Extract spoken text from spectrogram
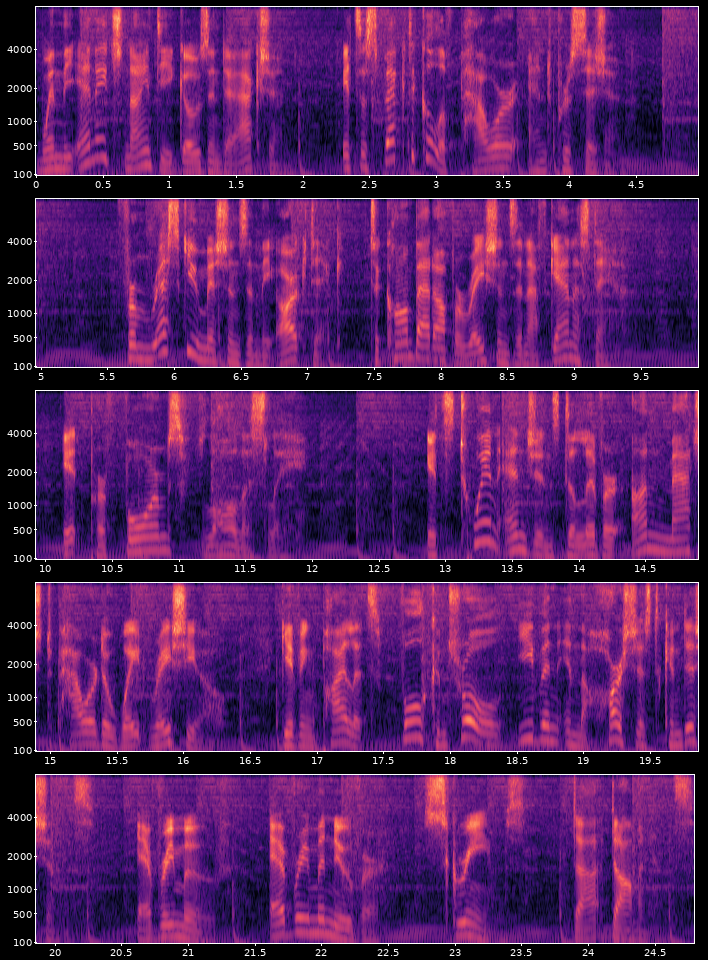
When the NH90 goes into action, it's a spectacle of power and precision. From rescue missions in the Arctic to combat operations in Afghanistan, it performs flawlessly. Its twin engines deliver unmatched power to weight ratio, giving pilots full control even in the harshest conditions. Every move, every maneuver screams dominance.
